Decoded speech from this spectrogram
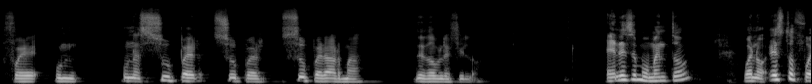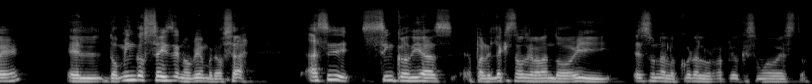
fue un, una súper, súper, súper arma de doble filo. En ese momento, bueno, esto fue el domingo 6 de noviembre, o sea, hace cinco días, para el día que estamos grabando hoy, es una locura lo rápido que se mueve esto.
